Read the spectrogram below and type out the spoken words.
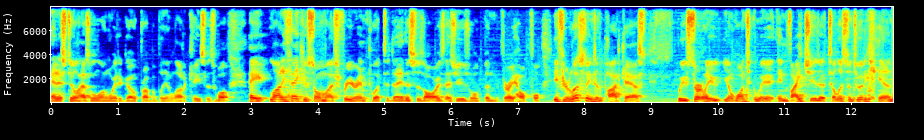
and it still has a long way to go, probably in a lot of cases. Well, hey, Lonnie, thank you so much for your input today. This has always, as usual, been very helpful. If you're listening to the podcast podcast we certainly you know want to invite you to, to listen to it again.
